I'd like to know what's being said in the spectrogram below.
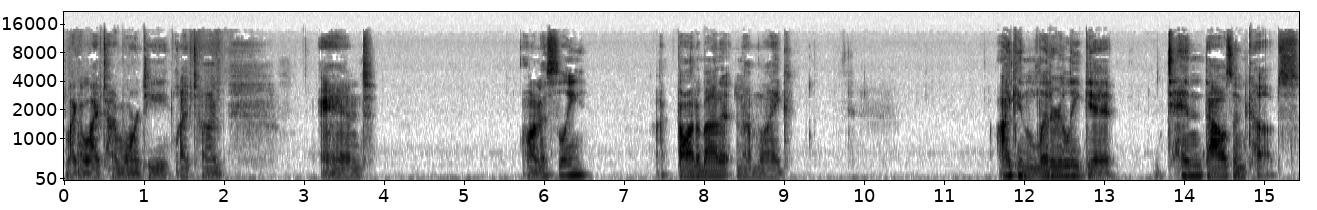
like a lifetime warranty, Lifetime. And honestly, I thought about it and I'm like, I can literally get 10,000 cups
